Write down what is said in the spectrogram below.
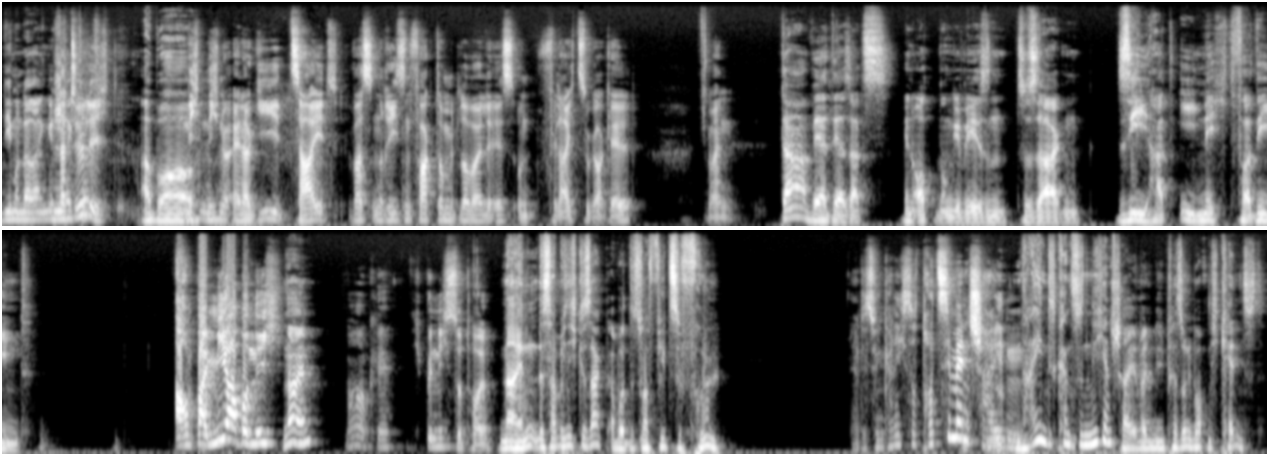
die man da reingesteckt Natürlich. hat. Aber Nicht, nicht nur Energie, Zeit, was ein Riesenfaktor mittlerweile ist und vielleicht sogar Geld. Ich meine, da wäre der Satz in Ordnung gewesen, zu sagen, sie hat ihn nicht verdient. auch bei mir aber nicht. Nein, Ah, okay. Ich bin nicht so toll. nein, das habe ich nicht gesagt, aber das war viel zu früh. Ja, deswegen kann ich es doch trotzdem entscheiden. Nein, das kannst du nicht entscheiden, weil du die Person überhaupt nicht kennst.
